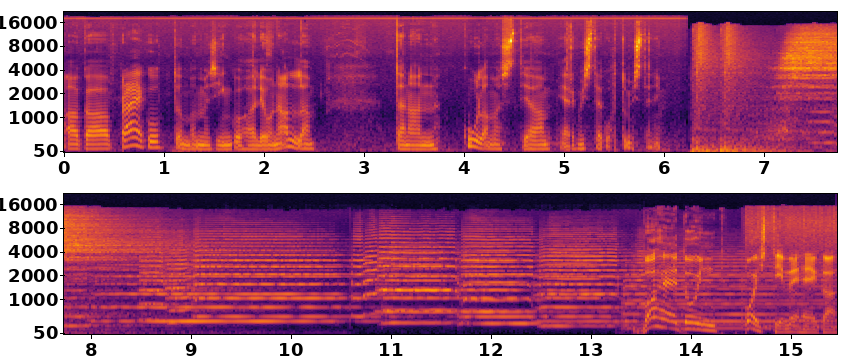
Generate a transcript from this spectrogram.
aga praegu tõmbame siinkohal joone alla. tänan kuulamast ja järgmiste kohtumisteni vahetund Postimehega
